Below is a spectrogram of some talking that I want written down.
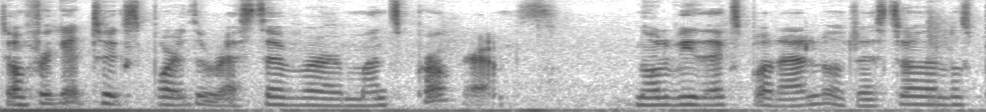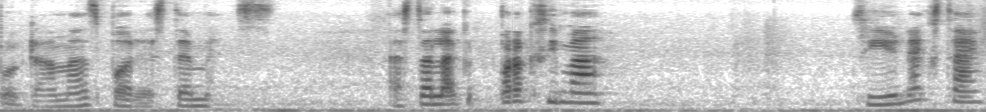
Don't forget to explore the rest of our month's programs. No olvide explorar los restos de los programas por este mes. Hasta la próxima. See you next time.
